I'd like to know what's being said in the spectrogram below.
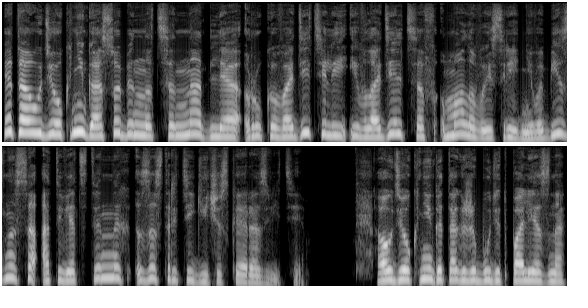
Эта аудиокнига особенно ценна для руководителей и владельцев малого и среднего бизнеса, ответственных за стратегическое развитие. Аудиокнига также будет полезна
